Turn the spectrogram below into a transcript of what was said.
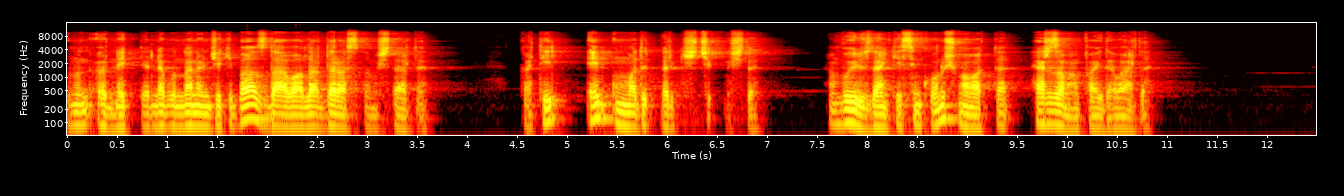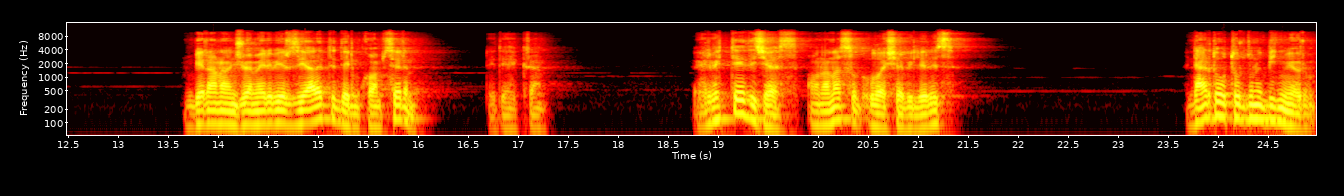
Bunun örneklerine bundan önceki bazı davalarda rastlamışlardı. Katil en ummadıkları kişi çıkmıştı. Bu yüzden kesin konuşmamakta her zaman fayda vardı. Bir an önce Ömer'i bir ziyaret edelim komiserim, dedi Ekrem. Elbette edeceğiz. Ona nasıl ulaşabiliriz? Nerede oturduğunu bilmiyorum.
